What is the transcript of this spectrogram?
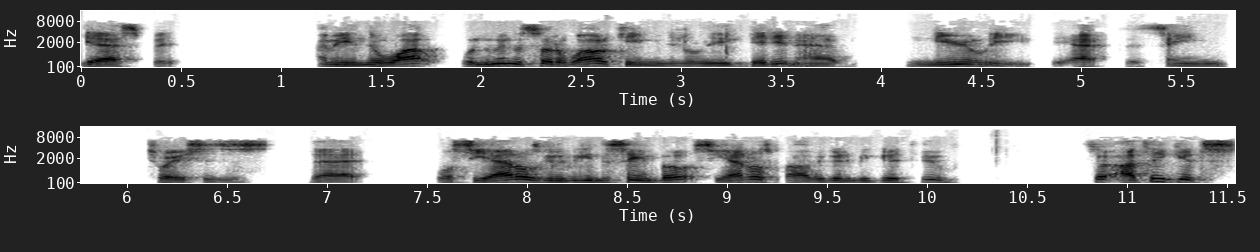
Yes, but I mean, the Wild when the Minnesota Wild came into the league, they didn't have nearly at the same choices that. Well, Seattle's going to be in the same boat. Seattle's probably going to be good too. So I think it's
